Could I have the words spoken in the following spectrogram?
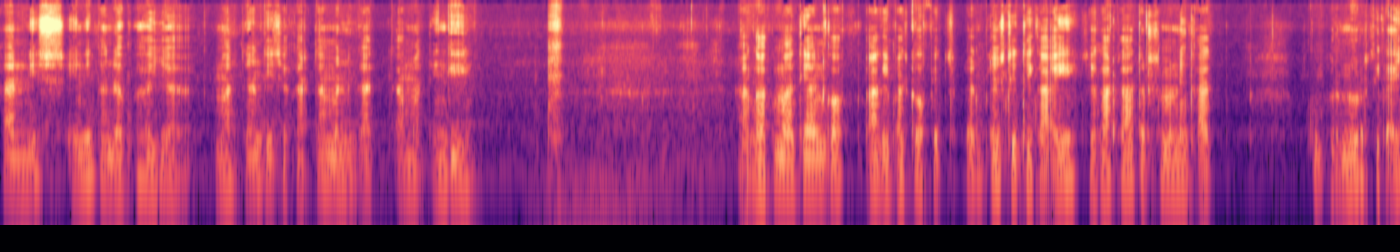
Anies ini tanda bahaya kematian di Jakarta meningkat amat tinggi. Angka kematian akibat COVID-19 di DKI Jakarta terus meningkat. Gubernur DKI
